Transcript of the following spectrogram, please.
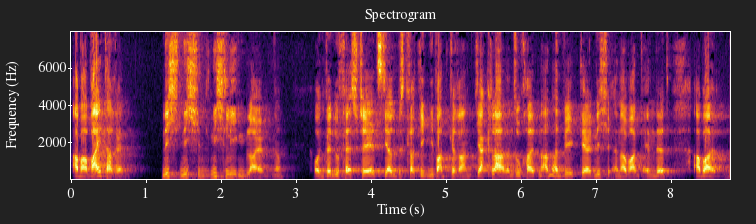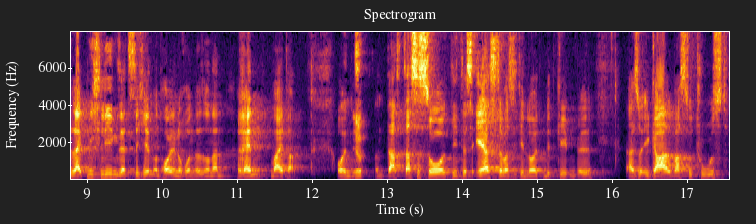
aber weiterrennen. Nicht, nicht, nicht liegen bleiben. Ne? Und wenn du feststellst, ja, du bist gerade gegen die Wand gerannt, ja klar, dann such halt einen anderen Weg, der nicht an der Wand endet. Aber bleib nicht liegen, setz dich hin und heul eine Runde, sondern renn weiter. Und, ja. und das, das ist so die, das Erste, was ich den Leuten mitgeben will. Also egal, was du tust,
